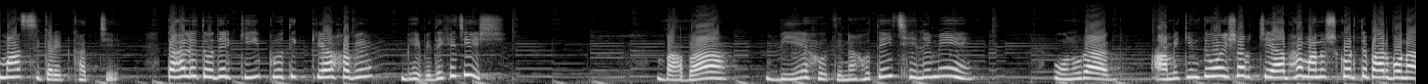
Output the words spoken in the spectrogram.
মা সিগারেট খাচ্ছে, তাহলে তোদের কি প্রতিক্রিয়া হবে ভেবে দেখেছিস? বাবা, বিয়ে হতে না হতেই ছেলে মেয়ে। অনুরাগ, আমি কিন্তু ওই সব চেয়াভা মানুষ করতে পারব না,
